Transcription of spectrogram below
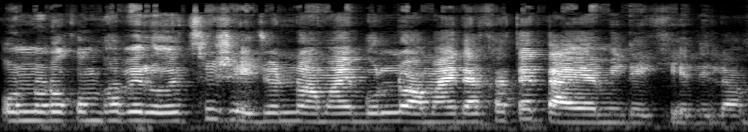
অন্যরকম ভাবে রয়েছে, সেই জন্য আমায় বলল আমায় দেখাতে, তাই আমি দেখিয়ে দিলাম।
